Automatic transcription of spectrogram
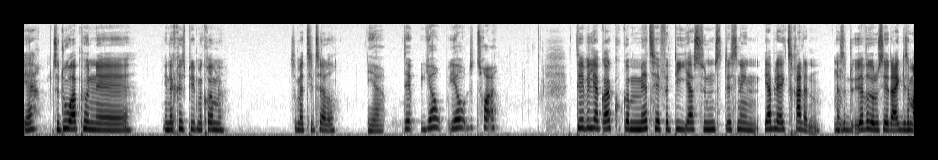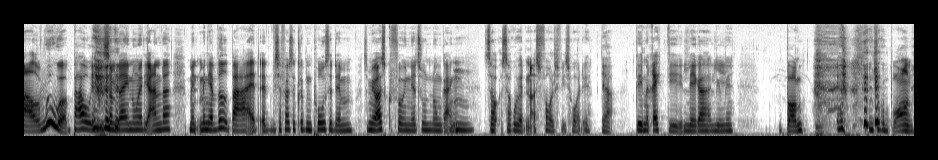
Ja, så du er oppe på en, øh, en lakridspip med krømmel, som er titallet. Ja. Det, jo, jo, det tror jeg. Det vil jeg godt kunne gå med til, fordi jeg synes, det er sådan en... Jeg bliver ikke træt af den. Mm. Altså, jeg ved godt, du siger, at der er ikke lige så meget woo og bag i, som der er i nogle af de andre. Men, men jeg ved bare, at, at hvis jeg først har købt en pose af dem, som jeg også kunne få i Netto nogle gange. Mm. så, så ryger den også forholdsvis hurtigt. Ja. Det er en rigtig lækker lille bong. en chokobong.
